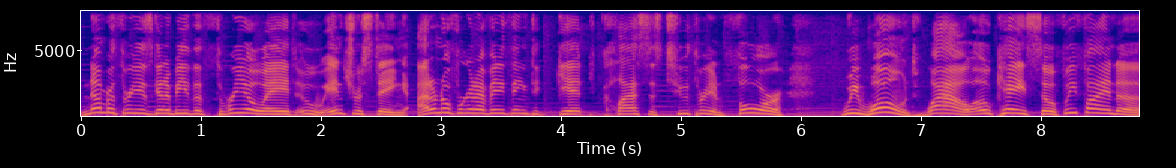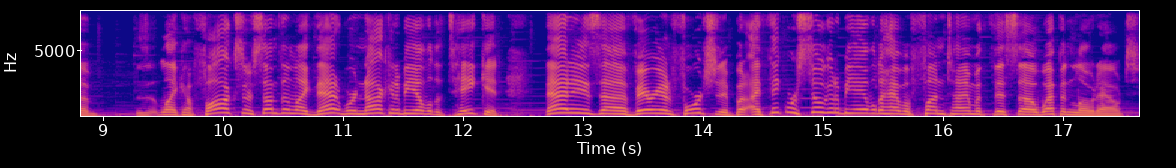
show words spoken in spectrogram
Number three is going to be the 308. Ooh, interesting. I don't know if we're going to have anything to get classes 2, 3, and 4. We won't. Wow. Okay, so if we find a like a fox or something like that, we're not going to be able to take it. That is uh, very unfortunate, but I think we're still going to be able to have a fun time with this uh, weapon loadout.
